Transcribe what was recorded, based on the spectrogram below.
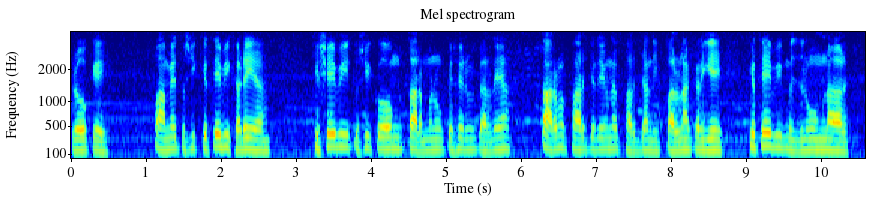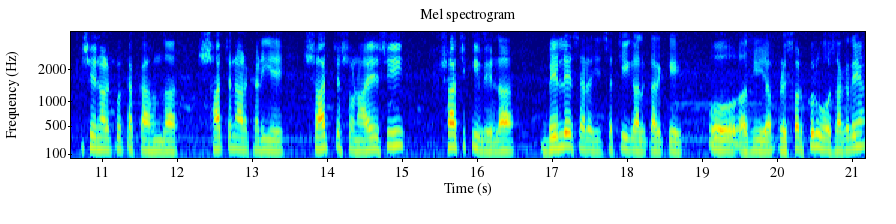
ਖਲੋ ਕੇ ਭਾਵੇਂ ਤੁਸੀਂ ਕਿਤੇ ਵੀ ਖੜੇ ਆ, ਕਿਸੇ ਵੀ ਤੁਸੀਂ ਕੌਮ, ਧਰਮ ਨੂੰ ਕਿਸੇ ਨੂੰ ਵੀ ਕਰਦੇ ਆ, ਧਰਮ ਫਰਜ਼ ਨੇ ਉਹਨਾਂ ਫਰਜ਼ਾਂ ਦੀ ਪਾਲਣਾ ਕਰੀਏ, ਕਿਤੇ ਵੀ ਮਜ਼ਲੂਮ ਨਾਲ, ਕਿਸੇ ਨਾਲ ਕੋਈ ਧੱਕਾ ਹੁੰਦਾ, ਸੱਚ ਨਾਲ ਖੜੀਏ, ਸੱਚ ਸੁਣਾਏ ਸੀ, ਸੱਚ ਕੀ ਵੇਲਾ, ਵੇਲੇ ਸਰ ਅਸੀਂ ਸੱਚੀ ਗੱਲ ਕਰਕੇ ਉਹ ਅਸੀਂ ਆਪਣੇ ਸੁਰਖਰੂ ਹੋ ਸਕਦੇ ਹਾਂ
